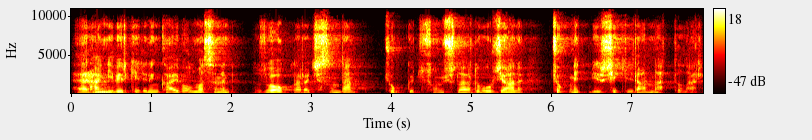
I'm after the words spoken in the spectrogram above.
herhangi bir kedinin kaybolmasının Zooklar açısından çok kötü sonuçlar doğuracağını çok net bir şekilde anlattılar.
